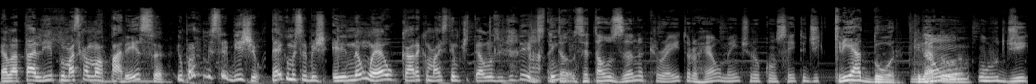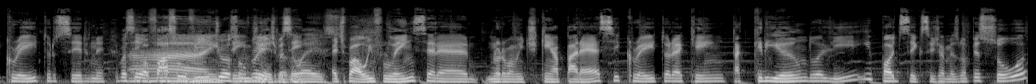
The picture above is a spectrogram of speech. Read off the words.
ela tá ali, por mais que ela não apareça, e o próprio Mr. Beast, pega o Mr. Beast, ele não é o cara que mais tempo de tela nos vídeos deles. Ah, então você tá usando creator realmente no conceito de criador, Criador. não o de creator ser, né? Tipo assim, eu faço um vídeo, eu sou um entendi. creator, tipo assim, não é isso. tipo, ah, o influencer é normalmente quem aparece, creator é quem tá criando ali e pode ser que seja a mesma pessoa,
